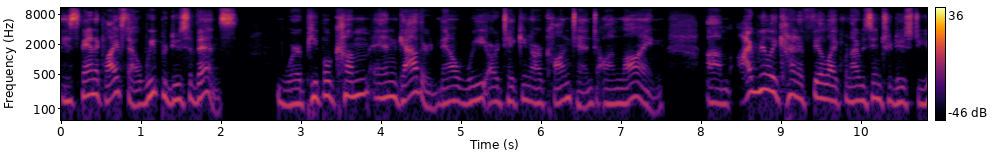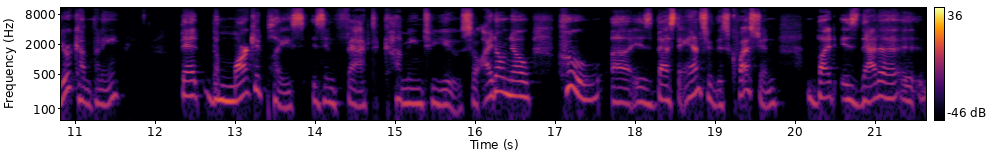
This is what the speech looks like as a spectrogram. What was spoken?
Hispanic lifestyle, we produce events where people come and gathered. Now we are taking our content online. Um, I really kind of feel like when I was introduced to your company, that the marketplace is in fact coming to you. So I don't know who uh, is best to answer this question, but is that a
